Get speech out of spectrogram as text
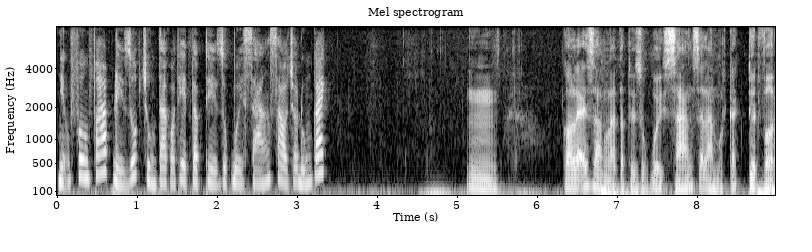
những phương pháp để giúp chúng ta có thể tập thể dục buổi sáng sao cho đúng cách. Ừm, Có lẽ rằng là tập thể dục buổi sáng sẽ là một cách tuyệt vời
